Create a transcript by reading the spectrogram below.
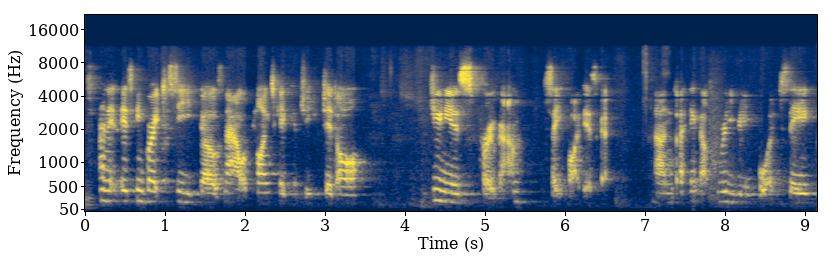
mm. and it, it's been great to see girls now applying to KPMG who did our juniors program say five years ago and I think that's really, really important to see.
